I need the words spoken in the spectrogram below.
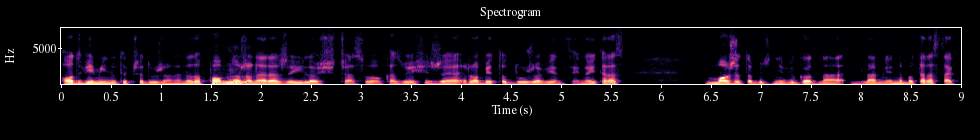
o dwie minuty przedłużone. No to pomnożone razy ilość czasu, okazuje się, że robię to dużo więcej. No i teraz może to być niewygodna dla mnie, no bo teraz tak,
